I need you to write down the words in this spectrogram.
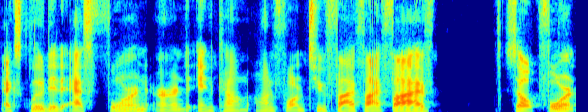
excluded as foreign earned income on Form 2555. So foreign,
